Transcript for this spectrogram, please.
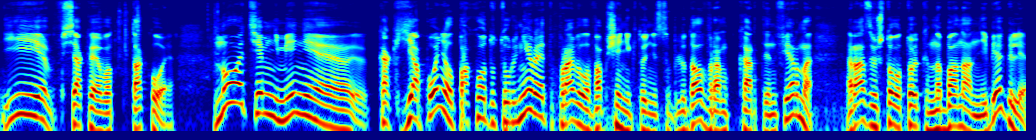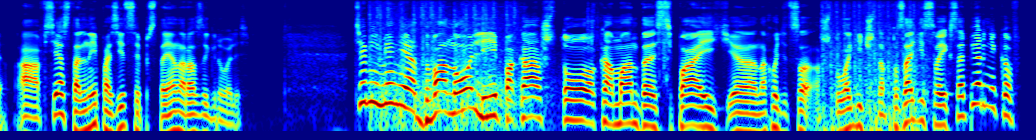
И всякое вот такое. Но, тем не менее, как я понял, по ходу турнира это правило вообще никто не соблюдал в рамках карты Инферно. Разве что вот только на банан не бегали, а все остальные позиции постоянно разыгрывались. Тем не менее, 2-0, и пока что команда Сипай э, находится, что логично, позади своих соперников,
